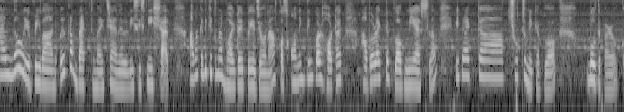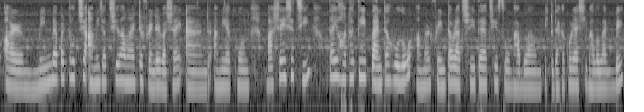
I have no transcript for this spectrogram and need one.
Hello everyone welcome back to my channel this is Nishad আমাকে দেখে তোমরা ভয়টায় পেয়ে যাও না কজ অনেক দিন পর হঠাৎ আবারও একটা ব্লগ নিয়ে আসলাম। এটা একটা ছোট্ট মেকআপ ব্লগ বলতে পারো। আর মেন ব্যাপারটা হচ্ছে আমি যাচ্ছিলাম আমার একটা ফ্রেন্ডের বাসায় অ্যান্ড আমি এখন বাসায় এসেছি। তাই হঠাৎই প্ল্যানটা হলো আমার ফ্রেন্ডটাও রাজশাহীতে আছে সো ভাবলাম একটু দেখা করে আসি, ভালো লাগবে।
